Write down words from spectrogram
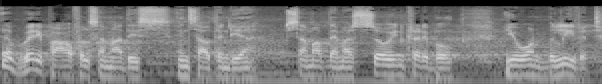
There are very powerful samadhis in South India. Some of them are so incredible, you won't believe it,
